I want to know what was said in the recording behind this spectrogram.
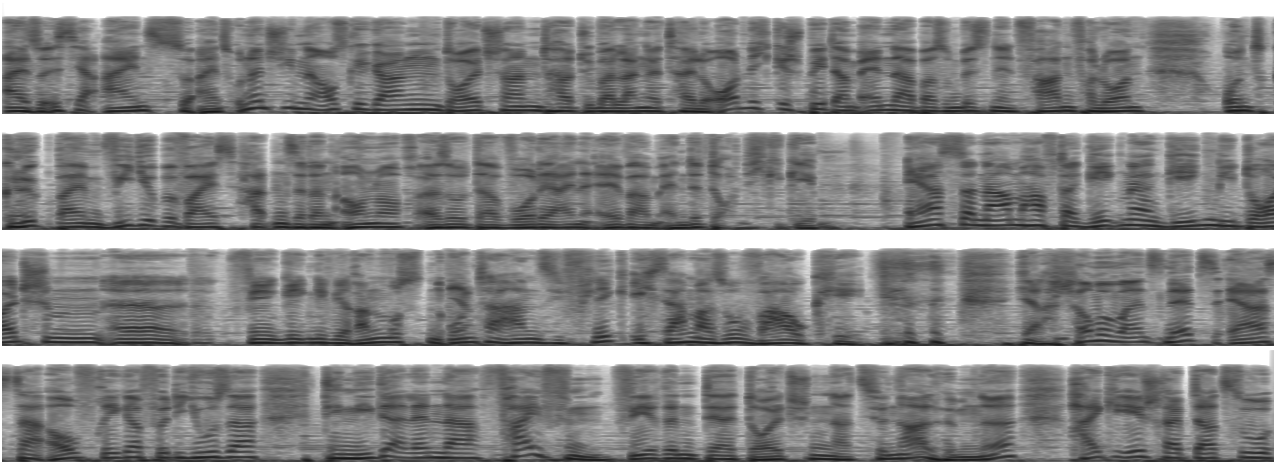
Also ist ja 1 zu 1 unentschieden ausgegangen. Deutschland hat über lange Teile ordentlich gespielt, am Ende aber so ein bisschen den Faden verloren. Und Glück beim Videobeweis hatten sie dann auch noch. Also da wurde eine Elfer am Ende doch nicht gegeben. Erster namhafter Gegner gegen die Deutschen, äh, gegen die wir ran mussten, ja. unter Hansi Flick. Ich sag mal so, war okay. ja, schauen wir mal ins Netz. Erster Aufreger für die User. Die Niederländer pfeifen während der deutschen Nationalhymne. Heike E. schreibt dazu,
